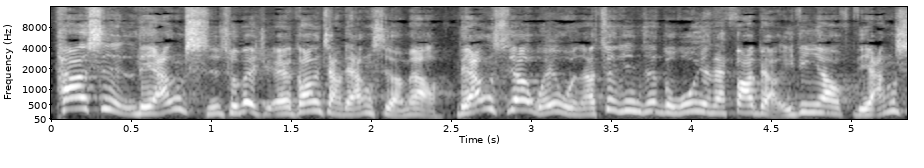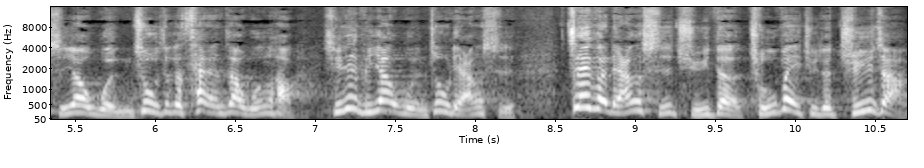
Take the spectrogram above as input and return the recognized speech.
他是粮食储备局，哎，刚刚讲粮食有没有？粮食要维稳啊！最近这个国务院才发表，一定要粮食要稳住，这个菜篮子要稳好。习近平要稳住粮食，这个粮食局的储备局的局长，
